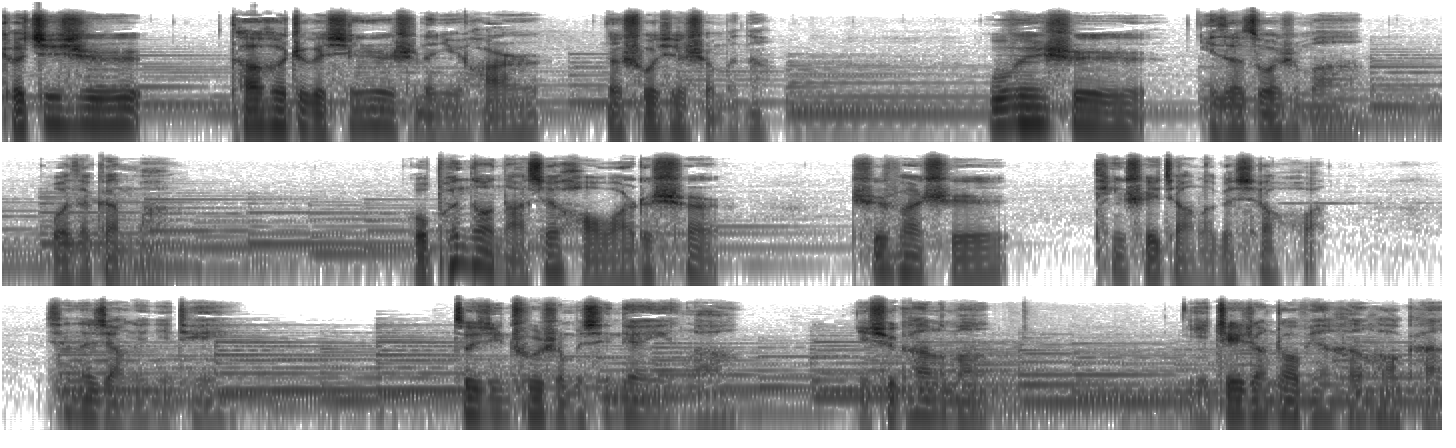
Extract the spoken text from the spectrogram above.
可其实，他和这个新认识的女孩能说些什么呢？无非是你在做什么，我在干嘛，我碰到哪些好玩的事儿，吃饭时听谁讲了个笑话，现在讲给你听。最近出什么新电影了？你去看了吗？你这张照片很好看，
